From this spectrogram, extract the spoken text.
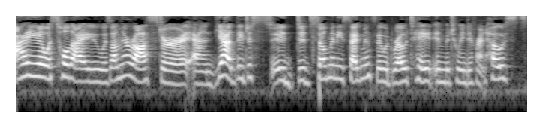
I uh, was told I was on their roster. And yeah, they just did so many segments. They would rotate in between different hosts.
